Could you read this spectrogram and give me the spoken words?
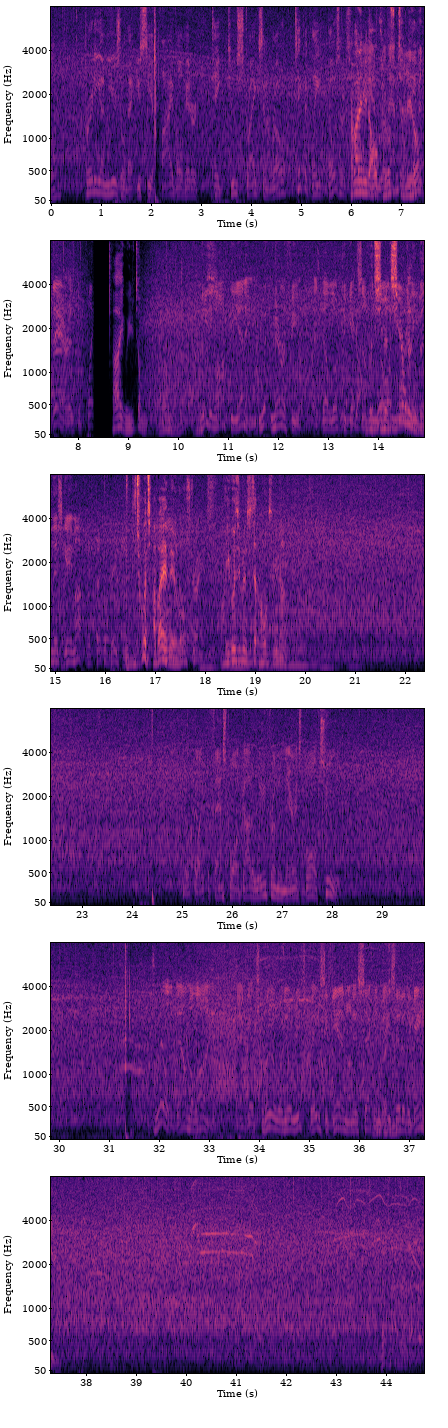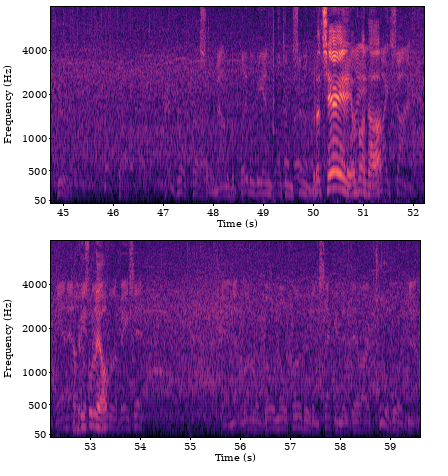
Pretty unusual that you see a five-hole hitter take two strikes in a row. Typically, those are 잡아냅니다. 어, And we'll 발로 have 수비 to 잘해요. leave it there as the play. 아 이거 1점 나왔네. Leading off the inning, Whit Merrifield, as they'll look to get something 지면 going here and 치명적입니다, even this 진짜. game up. The second baseman. 무조건 잡아야 All 돼요. with no strikes. 아 이거 지면 진짜 답 없습니다. fastball got away from him there. It's ball two. Drilled down the line. That gets through, and he'll reach base again on his second base hit of the game. The batter, number two. Shortstop, Andrelton. So now to the plate will be Andrelton Simmons. 그렇지 연속 Line to the 안타. right side. And 자, that'll 그리고 get 쏠래요. go no further than second as there are two aboard now.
